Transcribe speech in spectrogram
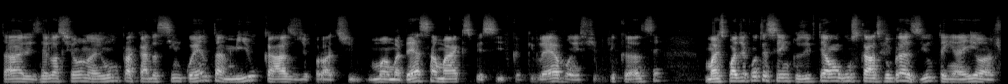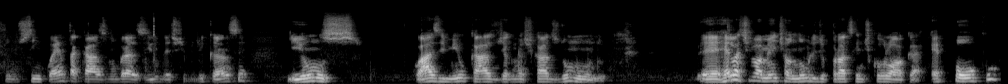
tá? Eles relacionam um para cada 50 mil casos de prótese de mama dessa marca específica que levam a esse tipo de câncer mas pode acontecer. Inclusive, tem alguns casos no Brasil, tem aí, acho que uns 50 casos no Brasil desse tipo de câncer e uns quase mil casos diagnosticados no mundo. É, relativamente ao número de próteses que a gente coloca, é pouco,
